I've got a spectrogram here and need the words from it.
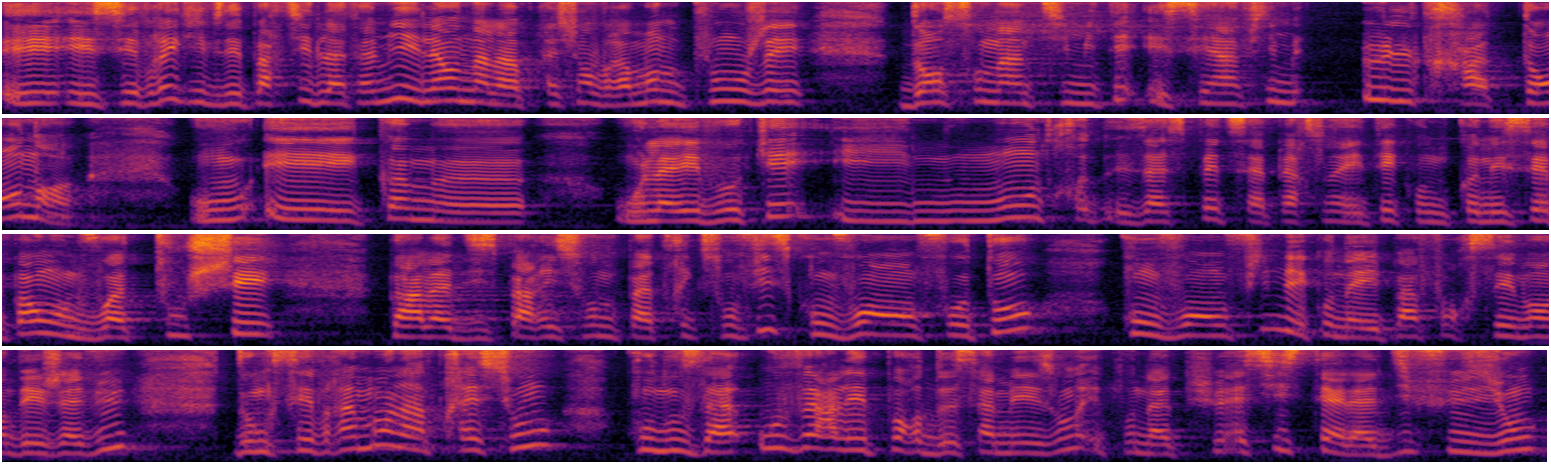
Et, et c'est vrai qu'il faisait partie de la famille. Et là, on a l'impression vraiment de plonger dans son intimité. Et c'est un film ultra tendre. On- et comme euh, on l'a évoqué, il nous montre des aspects de sa personnalité qu'on ne connaissait pas. On le voit touché par la disparition de Patrick, son fils, qu'on voit en photo, qu'on voit en film et qu'on n'avait pas forcément déjà vu. Donc c'est vraiment l'impression qu'on nous a ouvert les portes de sa maison et qu'on a pu assister à la diffusion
